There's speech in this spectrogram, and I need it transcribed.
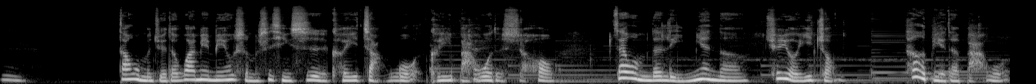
嗯。当我们觉得外面没有什么事情是可以掌握、可以把握的时候，在我们的里面呢，却有一种特别的把握。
